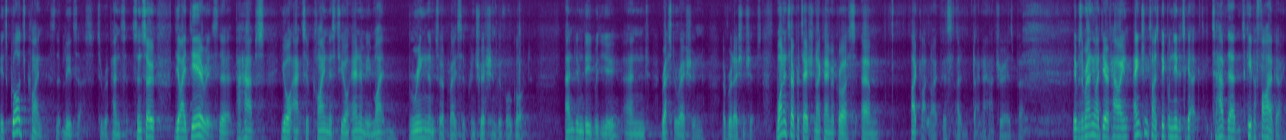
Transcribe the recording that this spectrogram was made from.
It's God's kindness that leads us to repentance. And so the idea is that perhaps your act of kindness to your enemy might bring them to a place of contrition before God, and indeed with you, and restoration of relationships. One interpretation I came across, um, I quite like this, I don't know how true it is, but it was around the idea of how in ancient times people needed to, get, to, have their, to keep a fire going.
